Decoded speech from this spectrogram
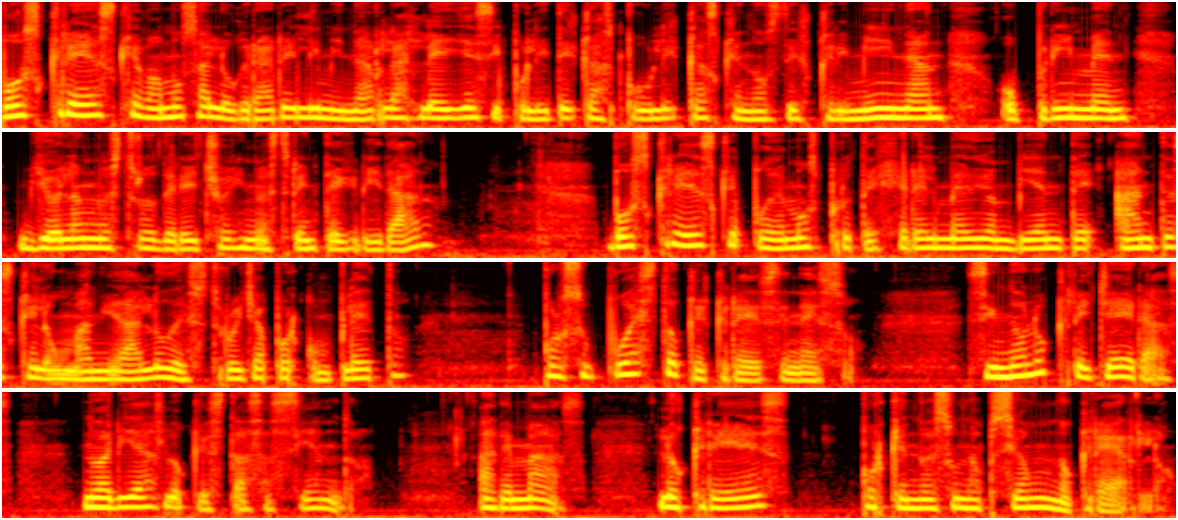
¿Vos crees que vamos a lograr eliminar las leyes y políticas públicas que nos discriminan, oprimen, violan nuestros derechos y nuestra integridad? ¿Vos crees que podemos proteger el medio ambiente antes que la humanidad lo destruya por completo? Por supuesto que crees en eso. Si no lo creyeras, no harías lo que estás haciendo. Además, lo crees porque no es una opción no creerlo.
